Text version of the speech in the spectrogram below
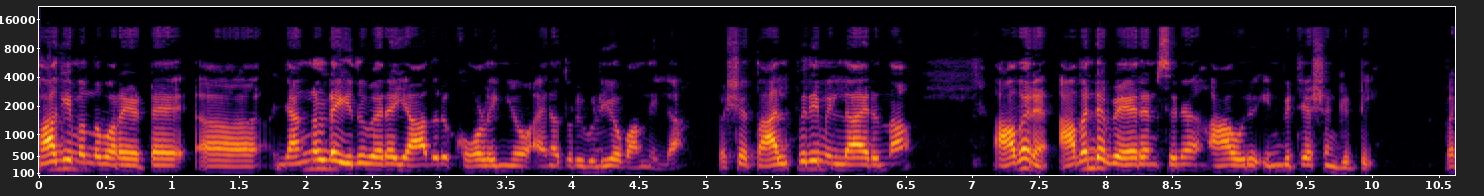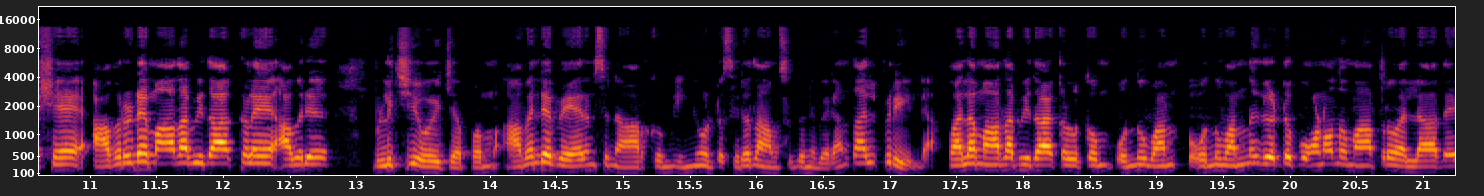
ഭാഗ്യമെന്ന് പറയട്ടെ ഞങ്ങളുടെ ഇതുവരെ യാതൊരു കോളിങ്ങോ അതിനകത്തൊരു വിളിയോ വന്നില്ല. പക്ഷെ താല്പര്യമില്ലായിരുന്ന അവന് അവന്റെ പേരൻസിന് ആ ഒരു ഇൻവിറ്റേഷൻ കിട്ടി. പക്ഷേ അവരുടെ മാതാപിതാക്കളെ അവർ വിളിച്ചു ചോദിച്ചപ്പം അവന്റെ പേരൻസിന് ആർക്കും ഇങ്ങോട്ട് സ്ഥിരതാമസത്തിന് വരാൻ താല്പര്യമില്ല. പല മാതാപിതാക്കൾക്കും ഒന്ന് വൺ ഒന്ന് വന്നു കേട്ട് പോകണമെന്ന് മാത്രമല്ലാതെ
